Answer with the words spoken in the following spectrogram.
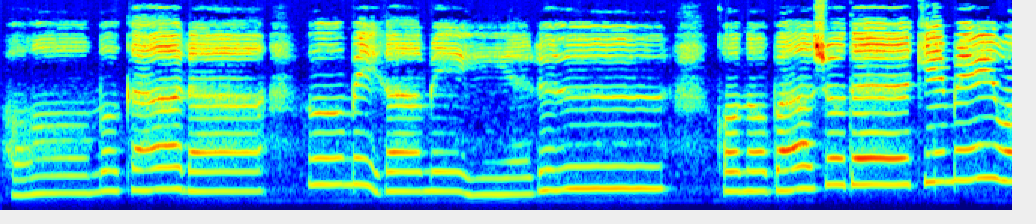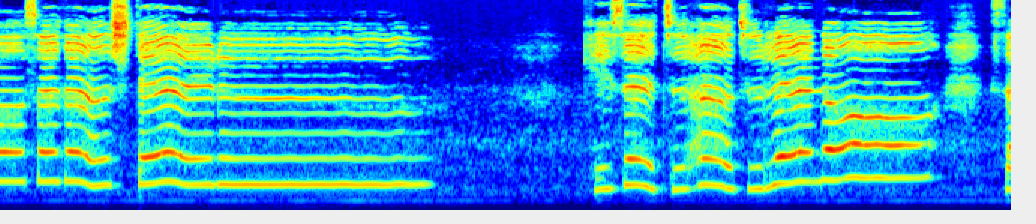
ホームから海が見える。この場所で君を探して。季節外れのサ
